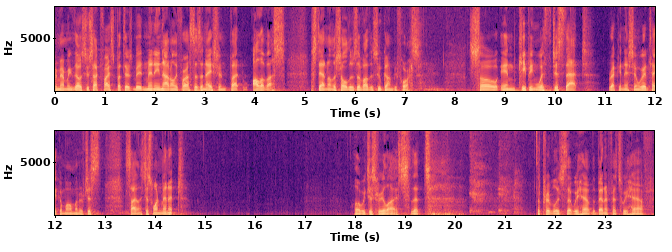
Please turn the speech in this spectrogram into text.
remembering those who sacrificed, but there's been many, not only for us as a nation, but all of us stand on the shoulders of others who've gone before us. So, in keeping with just that recognition, we're going to take a moment of just silence, just one minute. Lord, we just realized that the privilege that we have, the benefits we have,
